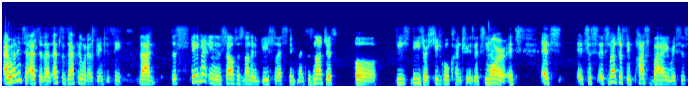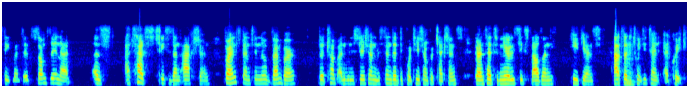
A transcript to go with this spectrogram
I wanted to add to that. That's exactly what I was going to say. That the statement in itself is not a baseless statement. It's not just, oh, these, these are shithole countries. It's more, yeah. it's, it's, it's, just, it's not just a pass by racist statement. It's something that is attached to an action. For instance, in November, the Trump administration rescinded deportation protections granted to nearly 6,000 Haitians after mm. the hmm. 2010 earthquake.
